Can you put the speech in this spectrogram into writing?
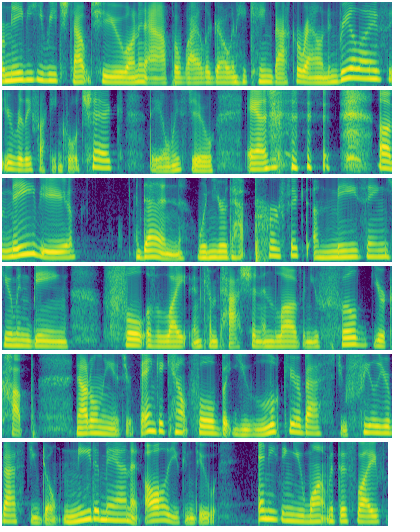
or maybe he reached out to you on an app a while ago and he came back around and realized that you're really fucking cool chick. They always do. And um, maybe then when you're that perfect, amazing human being full of light and compassion and love, and you filled your cup. Not only is your bank account full, but you look your best, you feel your best, you don't need a man at all, you can do anything you want with this life.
